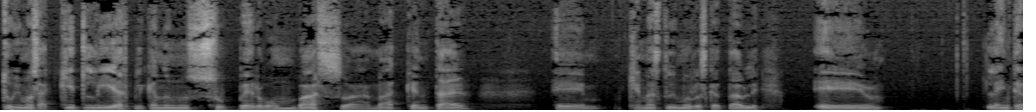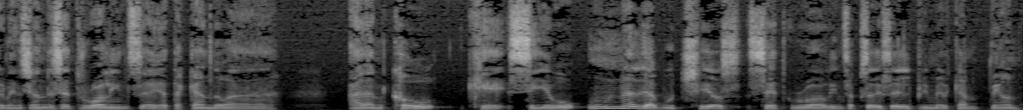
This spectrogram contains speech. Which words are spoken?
Eh, tuvimos a Kit Lee explicando un super bombazo a McIntyre. ¿Qué más tuvimos rescatable? la intervención de Seth Rollins atacando a Adam Cole que se llevó una de abucheos Seth Rollins, a pesar de ser el primer campeón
